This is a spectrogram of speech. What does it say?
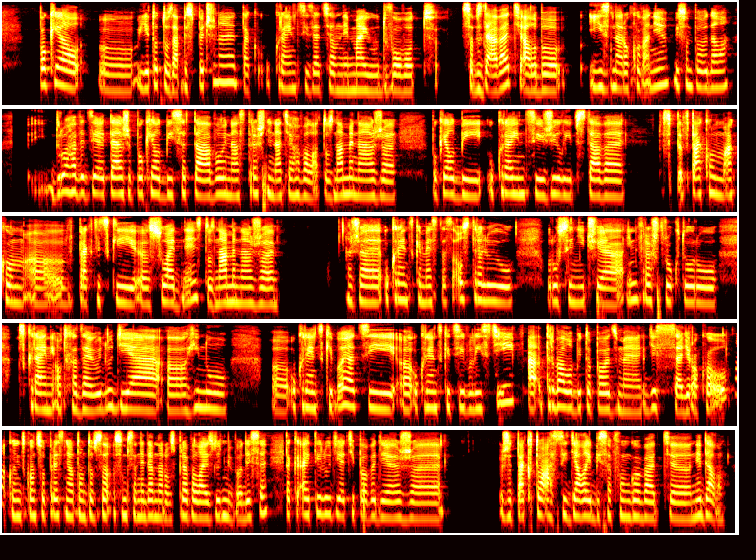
pokiaľ uh, je toto zabezpečené, tak Ukrajinci zatiaľ nemajú dôvod sa vzdávať alebo ísť na rokovanie, by som povedala. Druhá vec je aj tá, že pokiaľ by sa tá vojna strašne naťahovala, to znamená, že pokiaľ by Ukrajinci žili v stave v, v takom, akom uh, prakticky uh, sú aj dnes, to znamená, že že ukrajinské mesta sa ostreľujú, Rusy ničia infraštruktúru, z krajiny odchádzajú ľudia, e, hynú e, ukrajinskí vojaci, e, ukrajinskí civilisti a trvalo by to povedzme 10 rokov. A konec koncov presne o tomto som sa nedávno rozprávala aj s ľuďmi v Odese. Tak aj tí ľudia ti povedia, že, že takto asi ďalej by sa fungovať nedalo.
